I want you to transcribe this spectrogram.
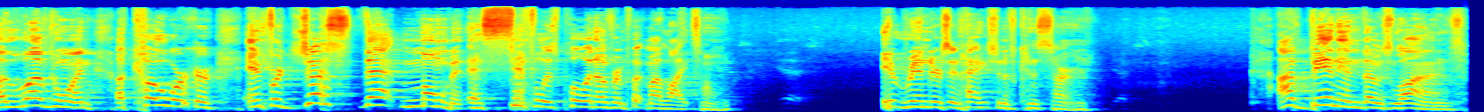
a loved one, a coworker. And for just that moment, as simple as pulling over and putting my lights on, it renders an action of concern. I've been in those lines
